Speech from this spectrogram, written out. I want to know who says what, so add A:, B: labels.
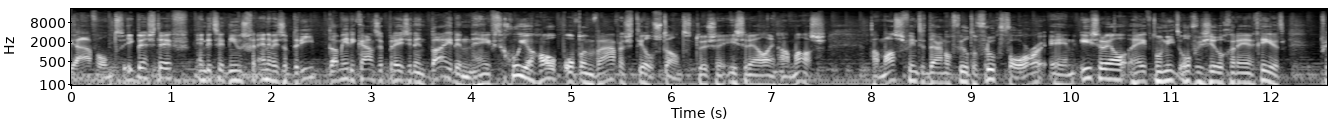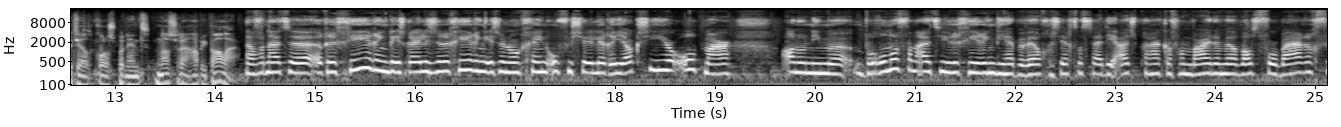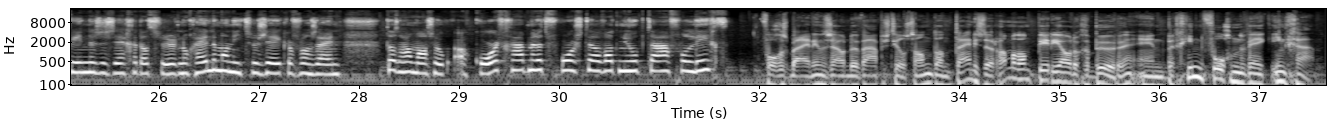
A: Goedenavond, ik ben Stef en dit is het nieuws van NWS op 3. De Amerikaanse president Biden heeft goede hoop op een wapenstilstand tussen Israël en Hamas. Hamas vindt het daar nog veel te vroeg voor en Israël heeft nog niet officieel gereageerd, vertelt correspondent Nasra Habiballah.
B: Nou, vanuit de regering, de Israëlische regering, is er nog geen officiële reactie hierop. Maar anonieme bronnen vanuit die regering die hebben wel gezegd dat zij die uitspraken van Biden wel wat voorbarig vinden. Ze zeggen dat ze er nog helemaal niet zo zeker van zijn dat Hamas ook akkoord gaat met het voorstel wat nu op tafel ligt.
A: Volgens Biden zou de wapenstilstand dan tijdens de Ramadan-periode gebeuren en begin volgende week ingaan.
